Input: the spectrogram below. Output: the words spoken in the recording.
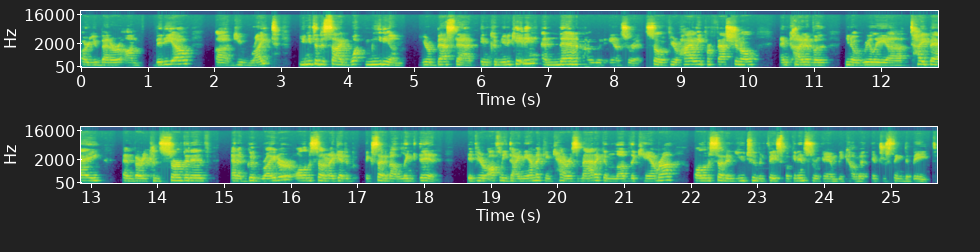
Are you better on video? Uh, do you write? You need to decide what medium you're best at in communicating, and then I would answer it. So if you're highly professional and kind of a you know really uh, type A and very conservative and a good writer, all of a sudden I get excited about LinkedIn. If you're awfully dynamic and charismatic and love the camera, all of a sudden YouTube and Facebook and Instagram become an interesting debate.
